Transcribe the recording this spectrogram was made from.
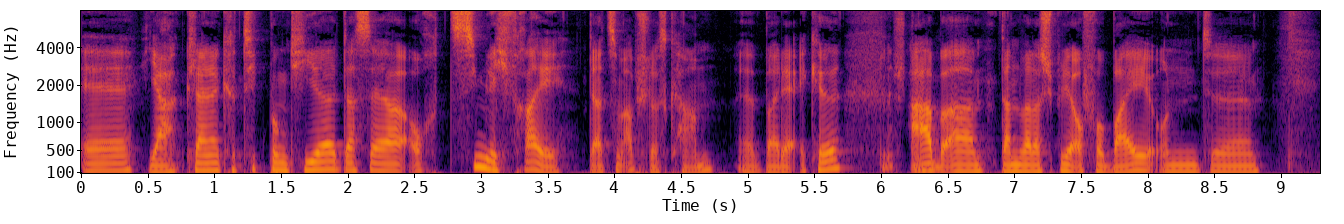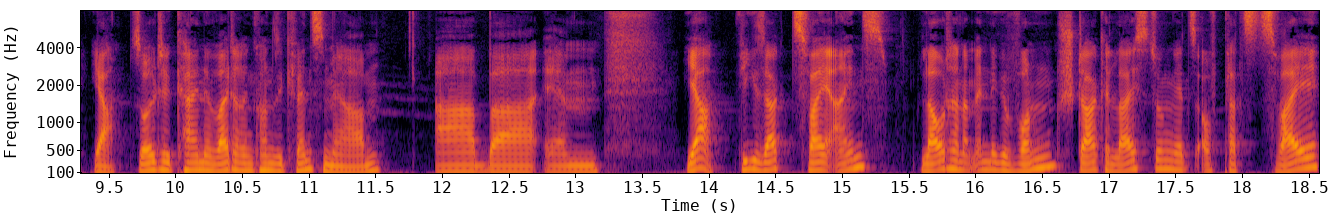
Äh, ja, kleiner Kritikpunkt hier, dass er auch ziemlich frei da zum Abschluss kam äh, bei der Ecke. Aber dann war das Spiel ja auch vorbei und äh, ja, sollte keine weiteren Konsequenzen mehr haben. Aber ähm, ja, wie gesagt, 2-1. Lautern am Ende gewonnen. Starke Leistung jetzt auf Platz 2.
